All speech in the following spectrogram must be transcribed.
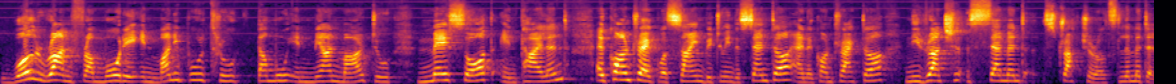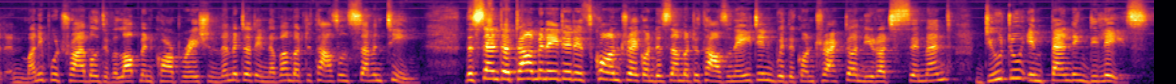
will run from Moreh in Manipur through Tamu in Myanmar to Mae Sot in Thailand, a contract was signed between the centre and a contractor, Nirach Cement Structurals Limited and Manipur Tribal Development Corporation Limited in November 2017. The centre terminated its contract on December 2018 with the contractor Nirach Cement due to impending delays.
